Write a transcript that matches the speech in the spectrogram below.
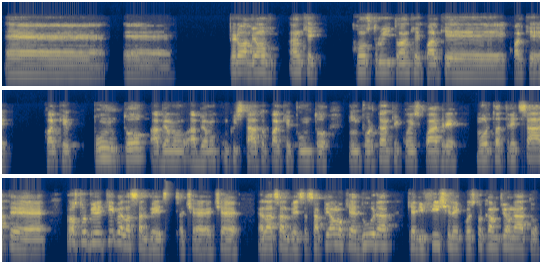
eh, eh, però abbiamo anche costruito anche qualche, qualche, qualche punto, abbiamo, abbiamo conquistato qualche punto importante con squadre molto attrezzate. Il nostro obiettivo è la salvezza, cioè, cioè è la salvezza. Sappiamo che è dura, che è difficile questo campionato,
